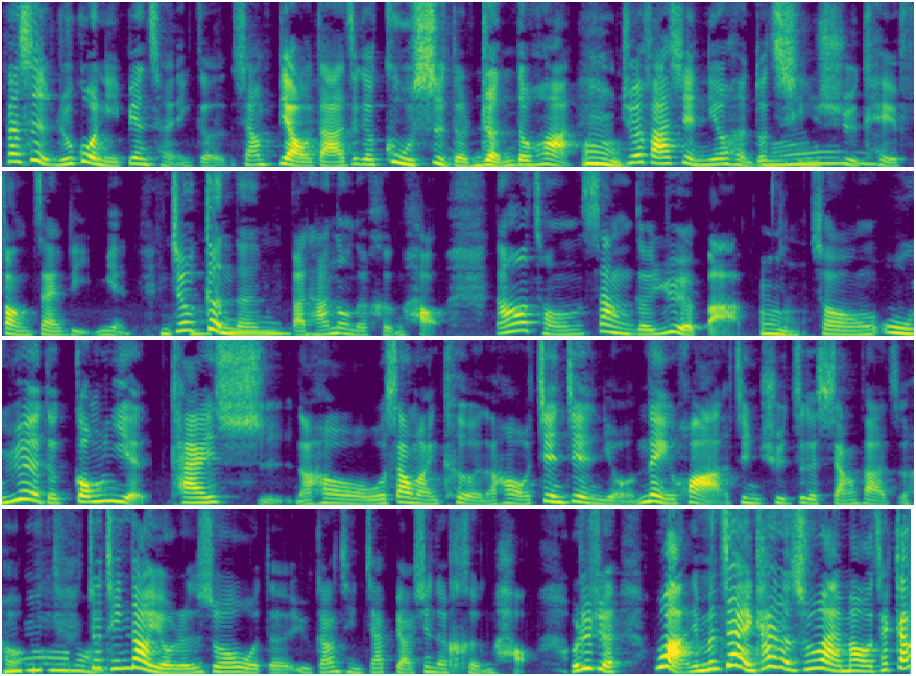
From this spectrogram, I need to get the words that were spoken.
但是如果你变成一个想表达这个故事的人的话，嗯你就会发现你有很多情绪哦可以放在里面，你就更能嗯把它弄得很好。然后从上个月吧，嗯从五月的公演开始，然后我上完课，然后渐渐有内化进去这个想法之后，嗯就听到有人说我的女钢琴家表现的很好，我就觉得哇，你们这样也看得出来吗？我才刚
